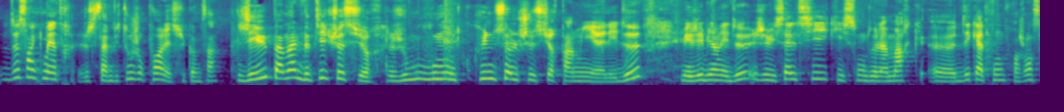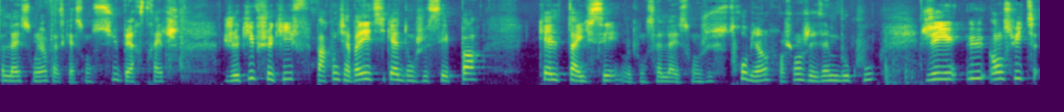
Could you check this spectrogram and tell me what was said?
de 5 mètres. Ça me fait toujours peur les trucs comme ça. J'ai eu pas mal de petites chaussures. Je vous montre qu'une seule chaussure parmi euh, les deux. Mais j'ai bien les deux. J'ai eu celles-ci qui sont de la marque euh. Franchement, celles-là, elles sont bien parce qu'elles sont super stretch. Je kiffe, je kiffe. Par contre, il n'y a pas d'étiquette, donc je sais pas quelle taille c'est. Mais bon, celles-là, elles sont juste trop bien. Franchement, je les aime beaucoup. J'ai eu ensuite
